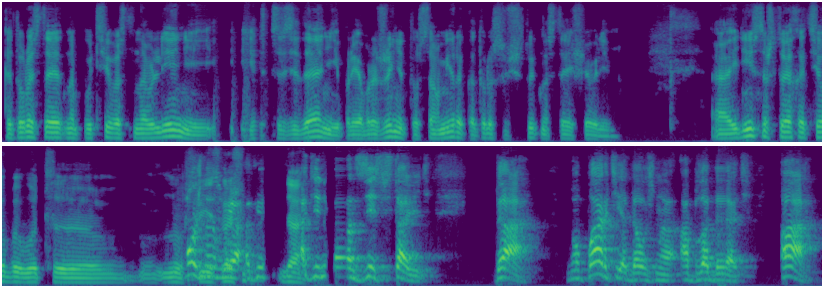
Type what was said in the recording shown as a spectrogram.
которые стоят на пути восстановления и созидания, и преображения того самого мира, который существует в настоящее время. А, единственное, что я хотел бы вот... Э, ну, Можно мне вашим... один, да. один здесь вставить? Да, но партия должна обладать а.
